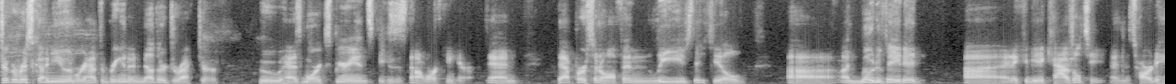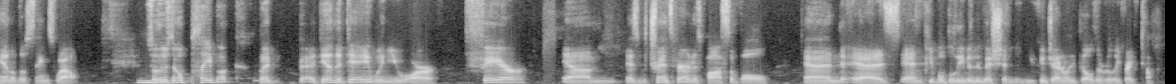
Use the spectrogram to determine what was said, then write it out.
took a risk on you, and we're going to have to bring in another director who has more experience because it's not working here. And that person often leaves. They feel uh, unmotivated, uh, and it can be a casualty. And it's hard to handle those things well. Mm-hmm. So there's no playbook, but at the end of the day, when you are fair, um, as transparent as possible, and as and people believe in the mission, then you can generally build a really great company.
